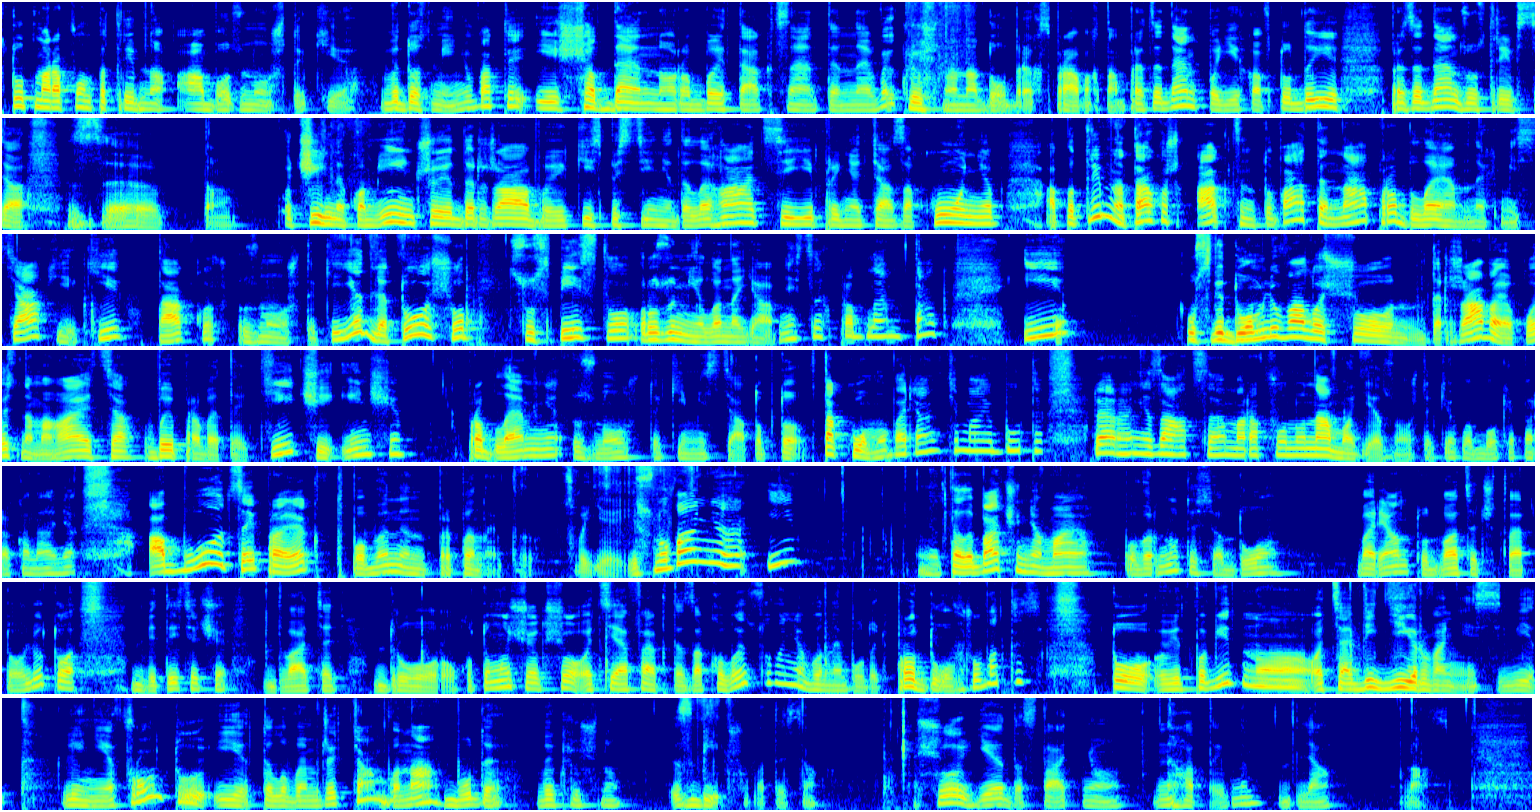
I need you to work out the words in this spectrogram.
Тут марафон потрібно або знову ж таки видозмінювати і щоденно робити акценти не виключно на добрих справах. Там президент поїхав туди, президент зустрівся з е, там. Очільником іншої держави, якісь постійні делегації, прийняття законів. А потрібно також акцентувати на проблемних місцях, які також знову ж таки є для того, щоб суспільство розуміло наявність цих проблем, так, і усвідомлювало, що держава якось намагається виправити ті чи інші проблемні знову ж таки місця. Тобто в такому варіанті має бути реорганізація марафону, на моє знову ж таки глибоке переконання. Або цей проект повинен припинити своє існування і телебачення має повернутися до варіанту 24 лютого 2022 року. Тому що якщо оці ефекти заколисування вони будуть продовжуватись, то відповідно оця відірваність від лінії фронту і тиловим життям вона буде виключно збільшуватися, що є достатньо негативним для нас.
